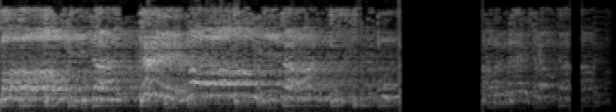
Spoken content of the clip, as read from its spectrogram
more.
